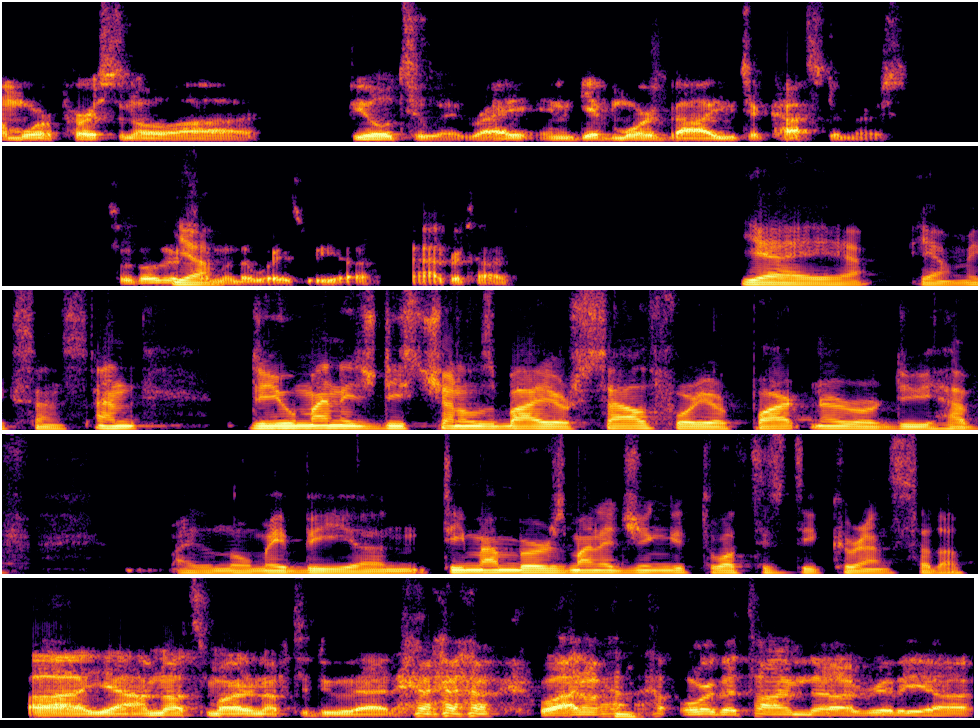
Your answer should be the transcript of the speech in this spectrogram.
a more personal uh, feel to it, right, and give more value to customers. So those are yeah. some of the ways we uh, advertise. Yeah, yeah, yeah, makes sense. And do you manage these channels by yourself or your partner, or do you have I don't know, maybe um, team members managing it? What is the current setup? Uh, yeah, I'm not smart enough to do that. well, I don't have, or the time to really uh,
